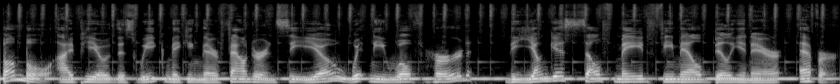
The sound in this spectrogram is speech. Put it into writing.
Bumble IPO'd this week, making their founder and CEO, Whitney Wolfe Herd, the youngest self made female billionaire ever.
